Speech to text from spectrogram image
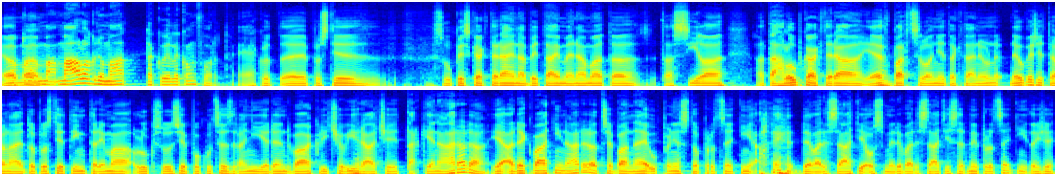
Jo, to má, málo kdo má takovýhle komfort. Jako to je prostě soupiska, která je nabitá jménama, ta, ta síla a ta hloubka, která je v Barceloně, tak ta je neuvěřitelná. Je to prostě tým, který má luxus, že pokud se zraní jeden, dva klíčoví hráči, tak je náhrada. Je adekvátní náhrada, třeba ne úplně 100%, ale 98-97%, takže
